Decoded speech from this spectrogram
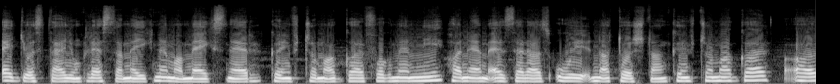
egy osztályunk lesz, amelyik nem a Meixner könyvcsomaggal fog menni, hanem ezzel az új natos tankönyvcsomaggal. A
